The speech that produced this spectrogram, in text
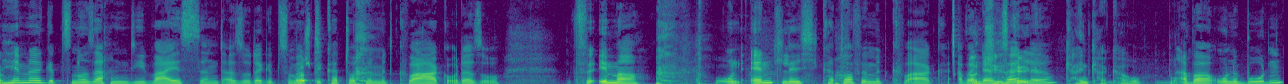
im Himmel gibt es nur Sachen, die weiß sind. Also da gibt es zum What? Beispiel Kartoffeln mit Quark oder so. Für immer. Unendlich Kartoffeln mit Quark. Aber in Und der Cheesecake. Hölle, kein Kakao? Boah. aber ohne Boden.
